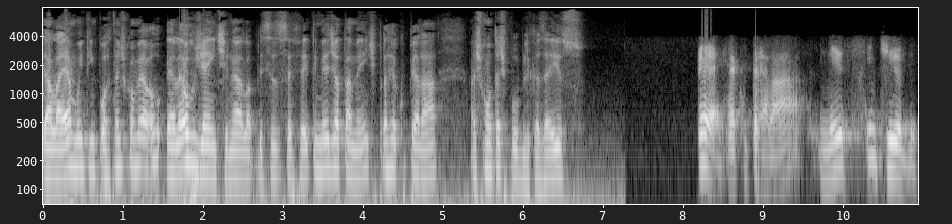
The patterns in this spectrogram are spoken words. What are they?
ela é muito importante, como ela é urgente, né? Ela precisa ser feita imediatamente para recuperar as contas públicas, é isso? É, recuperar nesse sentido.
